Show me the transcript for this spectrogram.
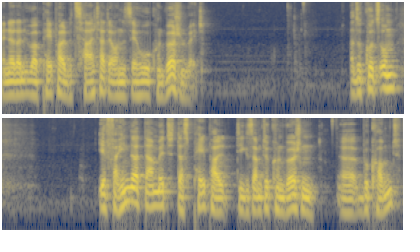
wenn er dann über PayPal bezahlt, hat er auch eine sehr hohe Conversion Rate. Also kurzum, ihr verhindert damit, dass PayPal die gesamte Conversion äh, bekommt,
